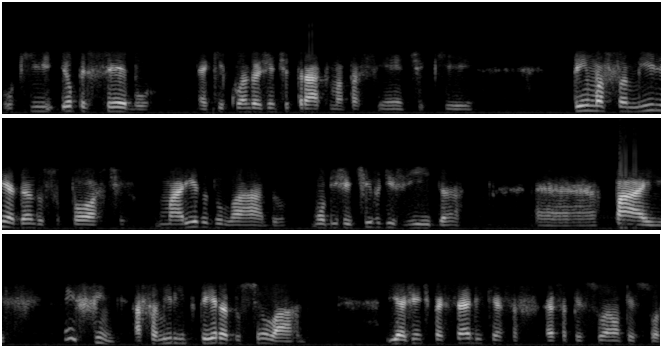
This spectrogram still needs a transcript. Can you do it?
o que eu percebo é que quando a gente trata uma paciente que tem uma família dando suporte, um marido do lado, um objetivo de vida, é, pais, enfim, a família inteira do seu lado, e a gente percebe que essa, essa pessoa é uma pessoa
